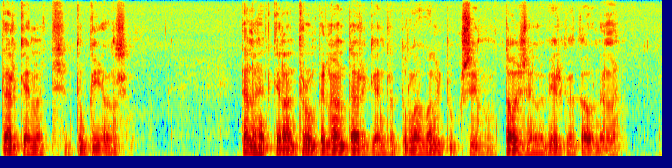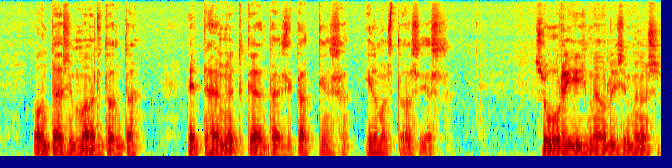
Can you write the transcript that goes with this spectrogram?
tärkeimmät tukijansa. Tällä hetkellä Trumpilla on tärkeintä tulla valituksi toiselle virkakaudelle. On täysin mahdotonta, että hän nyt kääntäisi takkinsa ilmastoasiassa. Suuri ihme olisi myös,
